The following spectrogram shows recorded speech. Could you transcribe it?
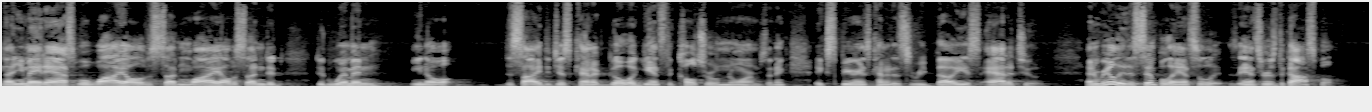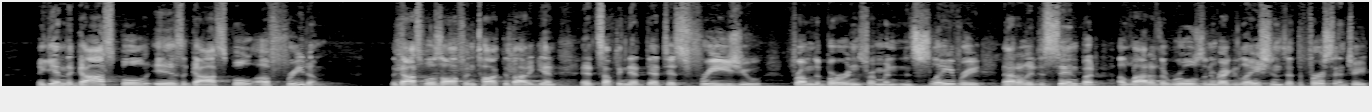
Now, you may ask, well, why all of a sudden? Why all of a sudden did, did women, you know, decide to just kind of go against the cultural norms and experience kind of this rebellious attitude? And really, the simple answer, answer is the gospel. Again, the gospel is a gospel of freedom. The gospel is often talked about, again, it's something that, that just frees you from the burdens, from slavery, not only to sin, but a lot of the rules and regulations that the first century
